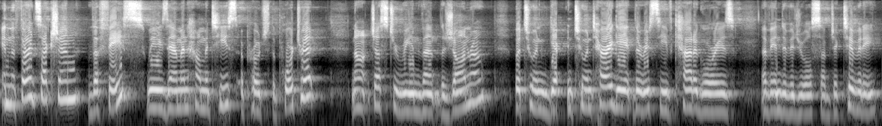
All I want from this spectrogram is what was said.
In the third section, The Face, we examine how Matisse approached the portrait, not just to reinvent the genre, but to, to interrogate the received categories of individual subjectivity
